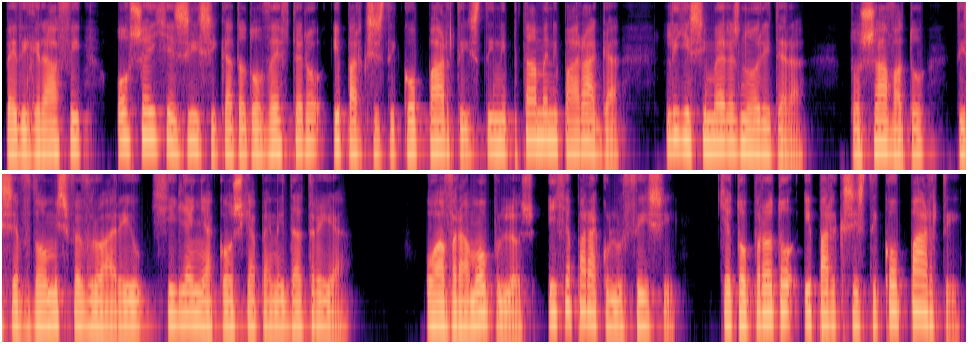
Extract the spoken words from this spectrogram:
περιγράφει όσα είχε ζήσει κατά το δεύτερο υπαρξιστικό πάρτι στην υπτάμενη παράγκα λίγες ημέρες νωρίτερα, το Σάββατο της 7η Φεβρουαρίου 1953. Ο Αβραμόπουλος είχε παρακολουθήσει και το πρώτο υπαρξιστικό πάρτι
